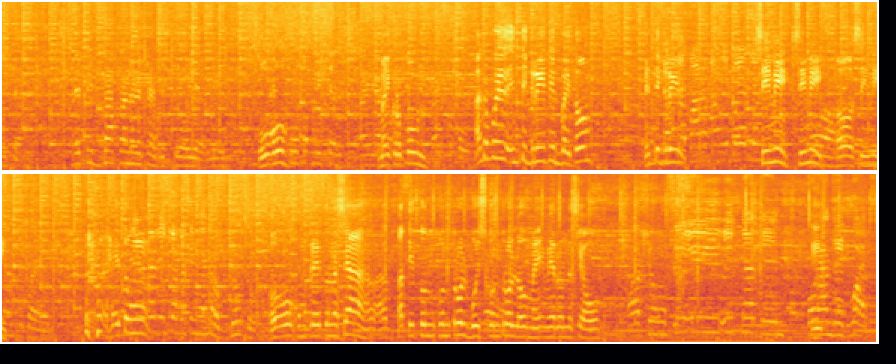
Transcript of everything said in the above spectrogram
nito. May feedback ka na rin siya, destroyer. Yung Oo. tutok ni sir ay ano, Microphone. microphone. Ano po yung integrated ba ito? Integrated. Parang ano ba yan? Simi, Simi. Oo, Simi. amplifier. Itong Meron na rin siya kasing ano, Bluetooth. Oo, kompleto na siya. Ah, Pati tone control, voice control, oh, may meron na siya oh. Tapos yung C8 natin, 400 watts.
